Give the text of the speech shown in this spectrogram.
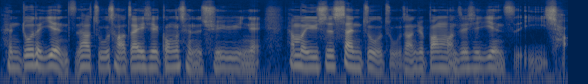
很多的燕子，它筑巢在一些工程的区域内，他们于是擅作主张，就帮忙这些燕子移巢。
